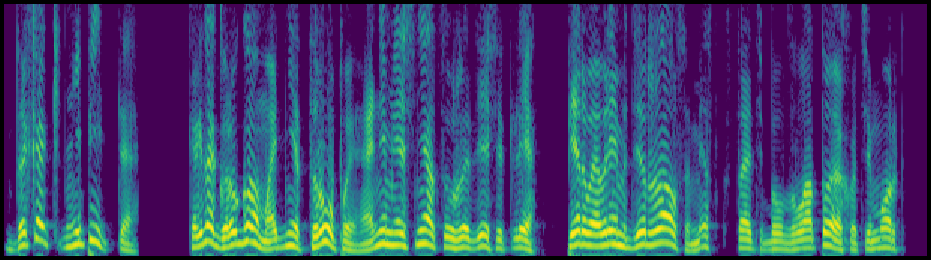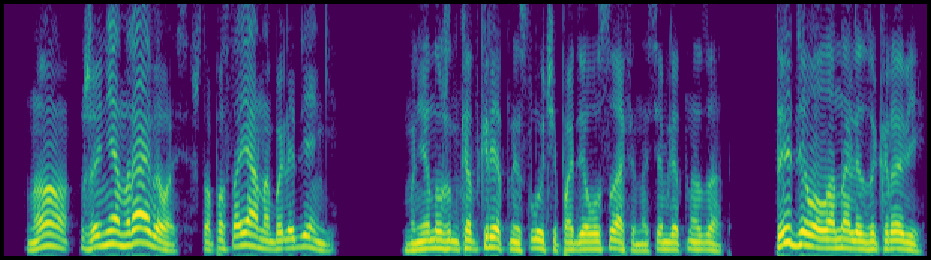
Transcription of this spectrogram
Да как не пить-то? Когда кругом одни трупы, они мне снятся уже 10 лет. Первое время держался, место, кстати, был золотое, хоть и морг. Но жене нравилось, что постоянно были деньги. Мне нужен конкретный случай по делу Сафина 7 лет назад. Ты делал анализы крови?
